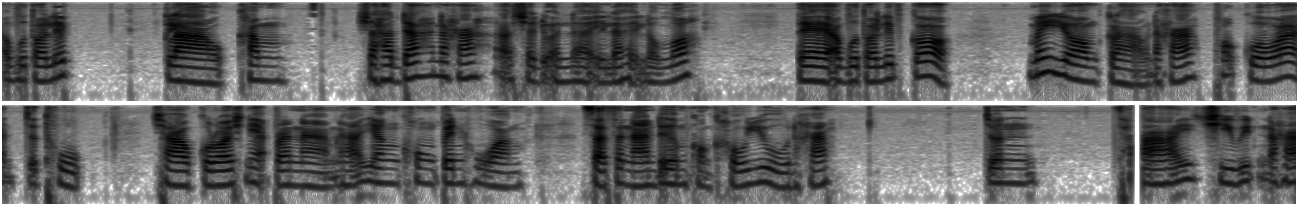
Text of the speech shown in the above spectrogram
อบูตอเลบกล่าวคำชาฮัดดะนะคะอัชฮะดุอัลลอฮฺอิลลาฮิลลอฮ์แต่อบูตอเลบก็ไม่ยอมกล่าวนะคะ เพราะกลัวว่าจะถูกชาวกรอชเนี่ยประนามนะคะ ยังคงเป็นห่วงศาสนาเดิมของเขาอยู่นะคะ จนท้ายชีวิตนะคะ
